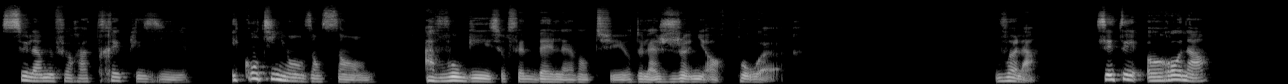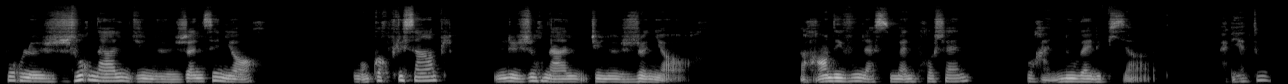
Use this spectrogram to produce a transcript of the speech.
cela me fera très plaisir et continuons ensemble à voguer sur cette belle aventure de la Junior Power. Voilà, c'était Rona pour le journal d'une jeune senior, ou encore plus simple, le journal d'une junior. Rendez-vous la semaine prochaine pour un nouvel épisode. À bientôt.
